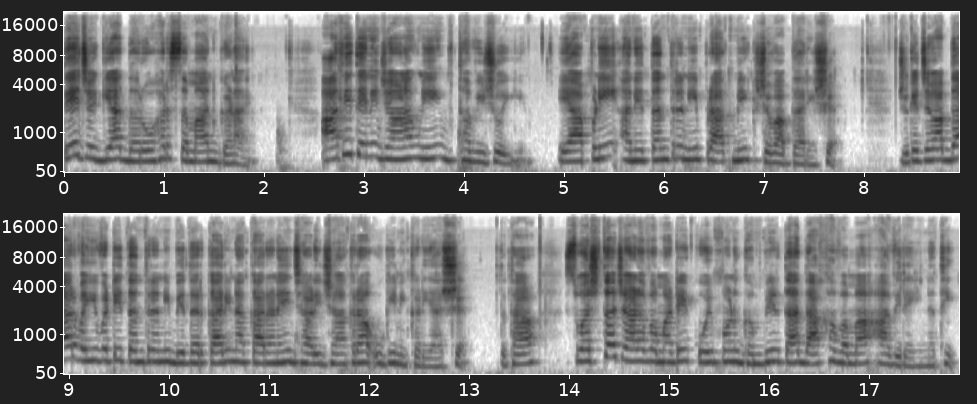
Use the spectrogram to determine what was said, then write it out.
તે જગ્યા ધરોહર સમાન ગણાય. આથી તેની જાળવણી થવી જોઈએ. એ આપણી અને તંત્રની પ્રાથમિક જવાબદારી છે. જોકે જવાબદાર વહીવટી તંત્રની બેદરકારીના કારણે જાળી ઝાંખરા ઉગી નીકળ્યા છે તથા સ્વચ્છતા જાળવવા માટે કોઈ પણ ગંભીરતા દાખવવામાં આવી રહી નથી.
